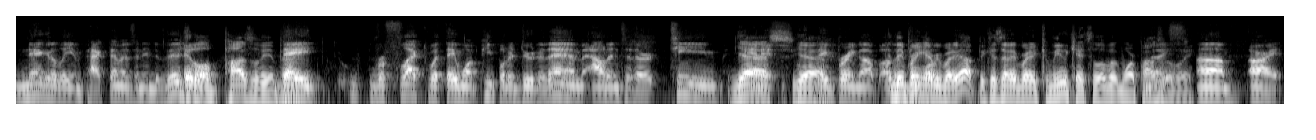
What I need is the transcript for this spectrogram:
negatively impact them as an individual, It'll positively impact. they reflect what they want people to do to them out into their team. Yes, it- yeah. They bring up. Other they bring people. everybody up because then everybody communicates a little bit more Nice. positively. Um, all right.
